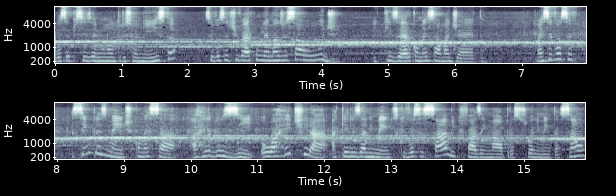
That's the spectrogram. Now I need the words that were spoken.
Você precisa ir um nutricionista se você tiver problemas de saúde e quiser começar uma dieta. Mas se você simplesmente começar a reduzir ou a retirar aqueles alimentos que você sabe que fazem mal para sua alimentação,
